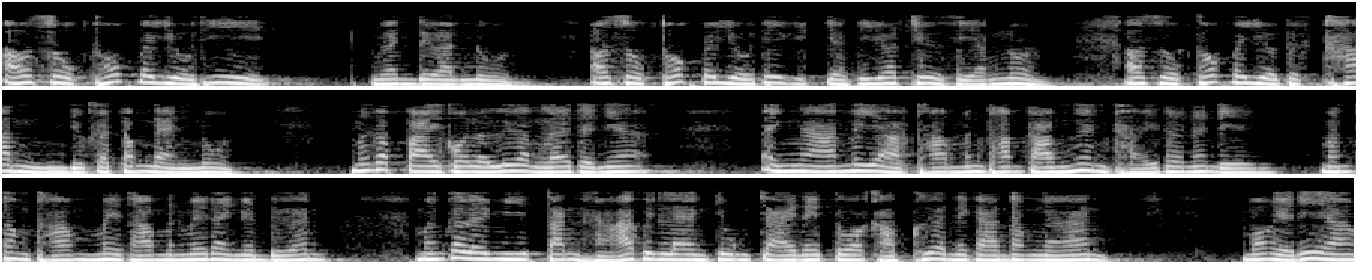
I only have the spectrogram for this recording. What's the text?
เอาสุขทุกไปอยู่ที่เงินเดือนนู่น เอาสุขทุกไปอยู่ที่เกียรติยศชื่อเสียงนู่น เอาสุขทุกไปอยู่ที่ขั้นอยู่กับตำแหน่งนู่น มันก็ไปคนละเรื่องแล้วแต่เนี้ยไองานไม่อยากทำมันทำตามเงื่อนไขเท่านั้นเอง มันต้องทำไม่ทำมันไม่ได้เงินเดือน มันก็เลยมีตัณหาเป็นแรงจูงใจในตัวขับเคลื่อนในการทำงาน มองเห็นได้ยัง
